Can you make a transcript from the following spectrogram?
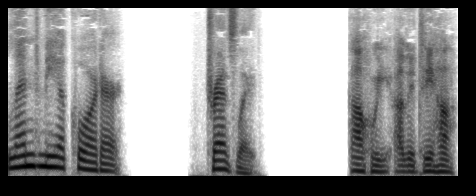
Lend me a quarter. Translate. Kahui alitiha.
